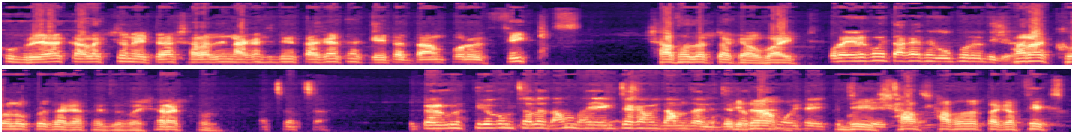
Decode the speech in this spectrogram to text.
খুব রেয়ার কালেকশন এটা। সারাদিন আকাশের দিকে তাকায় থাকে। এটার দাম পড়বে ফিক্স সাত হাজার টাকা হোয়াইট ওরা এরকমই তাকায় থাকে উপরের দিকে? সারাক্ষণ উপরে টাকা থাকবে ভাই সারাক্ষণ। আচ্ছা আচ্ছা। পেয়ারগুলো কীরকম চলে? দাম ভাই এক জায়গায় আমি দাম জানি যেটা দাম ওইটাই জি সাত হাজার টাকা ফিক্সড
